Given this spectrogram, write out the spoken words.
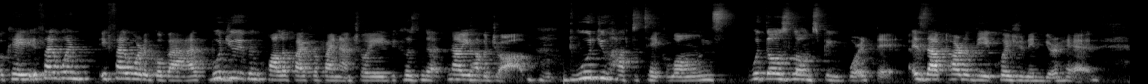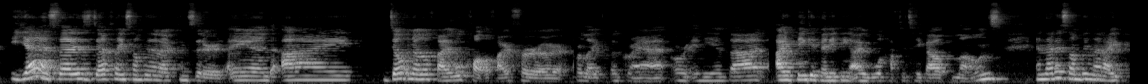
okay, if I went, if I were to go back, would you even qualify for financial aid because now you have a job? Mm-hmm. Would you have to take loans? Would those loans be worth it? Is that part of the equation in your head? Yes, that is definitely something that I've considered. And I don't know if I will qualify for for like a grant or any of that. I think if anything I will have to take out loans. And that is something that I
